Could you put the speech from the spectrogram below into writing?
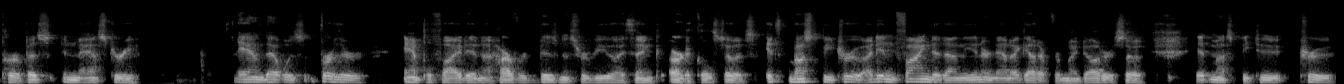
purpose, and mastery. And that was further amplified in a Harvard Business Review, I think, article. So it's it must be true. I didn't find it on the internet. I got it from my daughter, so it must be too, true.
